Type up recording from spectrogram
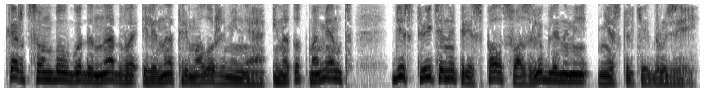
Кажется, он был года на два или на три моложе меня, и на тот момент действительно переспал с возлюбленными нескольких друзей.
